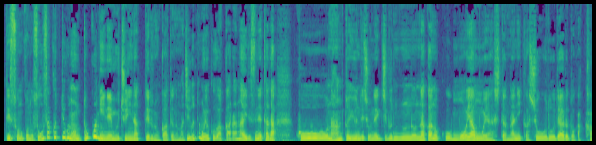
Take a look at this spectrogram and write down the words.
で、そのこの創作っていうことのどこにね、夢中になってるのかっていうのは、まあ自分でもよくわからないですね。ただ、こう、なんと言うんでしょうね。自分の中のこう、もやもやした何か衝動であるとか考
